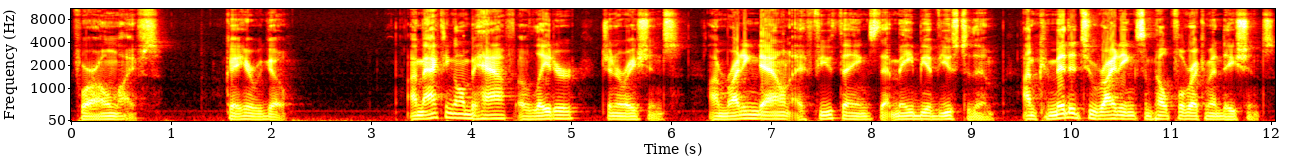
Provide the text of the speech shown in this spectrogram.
for our own lives. Okay, here we go. I'm acting on behalf of later generations. I'm writing down a few things that may be of use to them. I'm committed to writing some helpful recommendations,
